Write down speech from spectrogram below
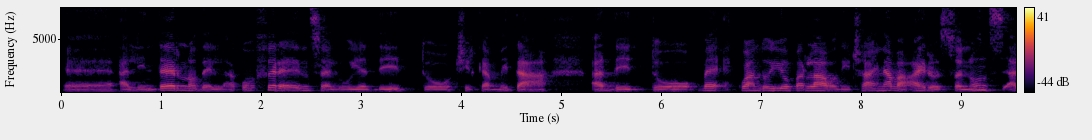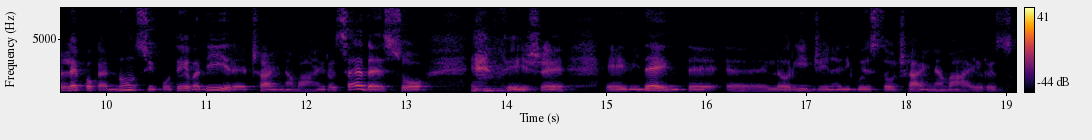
Eh, all'interno della conferenza lui ha detto, circa a metà, ha detto, beh, quando io parlavo di China virus, all'epoca non si poteva dire China virus e adesso invece è evidente eh, l'origine di questo China virus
